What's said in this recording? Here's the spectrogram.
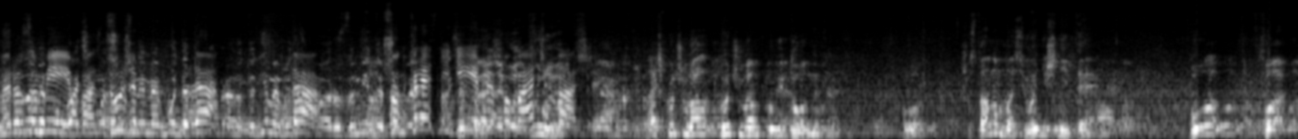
Ми розуміємо побачимо, вас що дуже з ними буде Да. розібрано, тоді ми будемо Да. розуміти, що ви- конкретні дії. Ми побачимо ваші. Значить, хочу вам, хочу вам повідомити, от, що станом на сьогоднішній день по факту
